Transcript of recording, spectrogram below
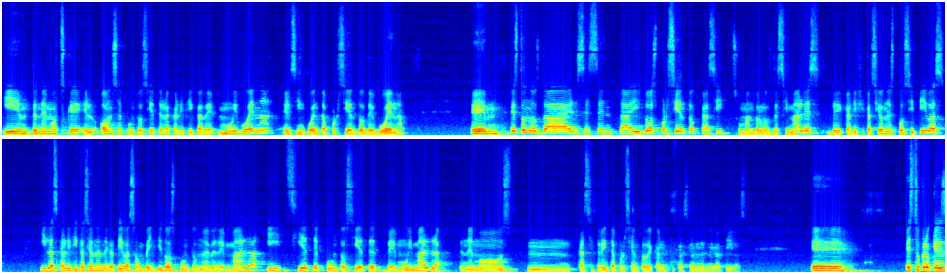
y entendemos que el 11.7 la califica de muy buena, el 50% de buena. Em, esto nos da el 62% casi, sumando los decimales, de calificaciones positivas y las calificaciones negativas son 22.9 de mala y 7.7 de muy mala. Tenemos mm, casi 30% de calificaciones negativas. Eh, esto creo que es,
